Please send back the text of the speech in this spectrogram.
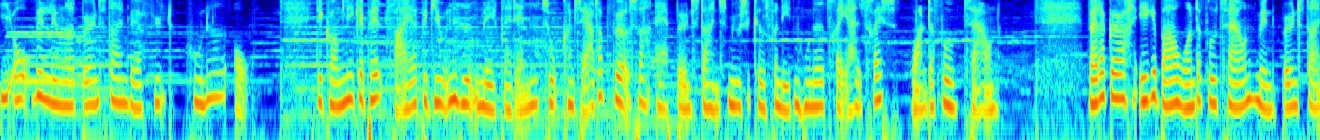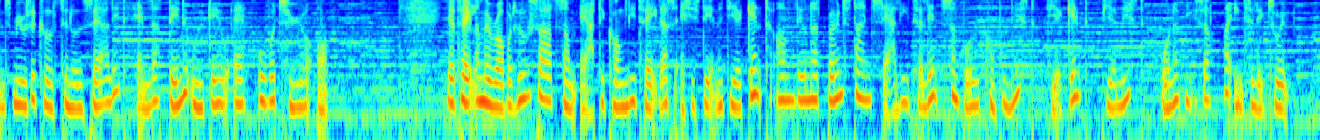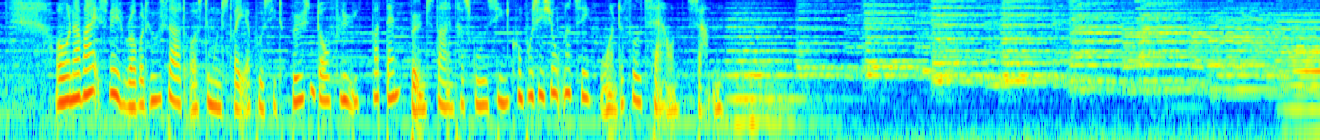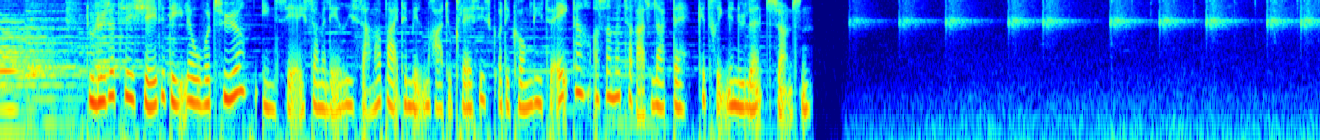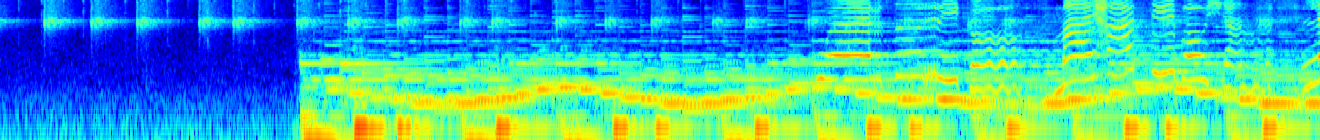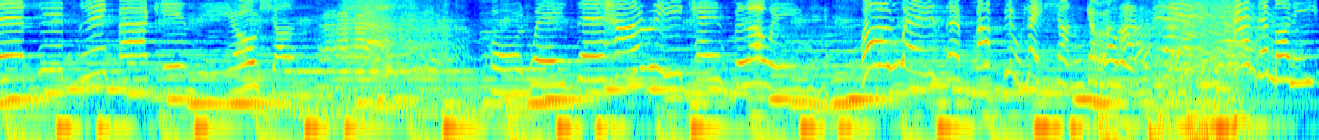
I år vil Leonard Bernstein være fyldt 100 år. Det kongelige kapel fejrer begivenheden med blandt andet to koncertopførelser af Bernsteins musical fra 1953, Wonderful Town. Hvad der gør ikke bare Wonderful Town, men Bernsteins musicals til noget særligt, handler denne udgave af Overture om. Jeg taler med Robert Hussard, som er det kongelige teaters assisterende dirigent, om Leonard Bernsteins særlige talent som både komponist, dirigent, pianist, underviser og intellektuel. Og undervejs vil Robert Hussard også demonstrere på sit bøsendorf hvordan Bernstein har skruet sine kompositioner til Wonderful Town sammen. Du lytter til 6. del af Overture, en serie, som er lavet i samarbejde mellem Radio Klassisk og det Kongelige Teater, og som er tilrettelagt af Katrine Nyland Sørensen.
